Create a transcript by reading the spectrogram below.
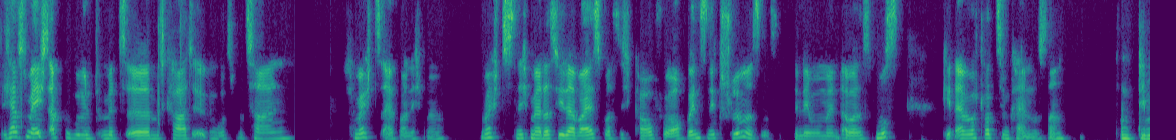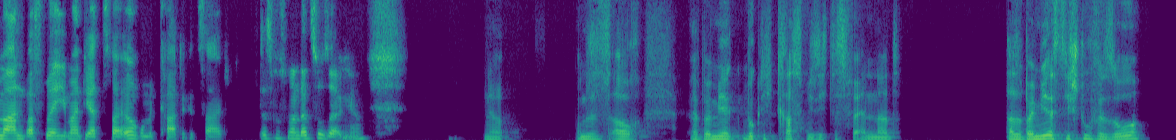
Ich habe es mir echt abgewöhnt, mit, äh, mit Karte irgendwo zu bezahlen. Ich möchte es einfach nicht mehr. Ich möchte es nicht mehr, dass jeder weiß, was ich kaufe, auch wenn es nichts Schlimmes ist in dem Moment. Aber es muss, geht einfach trotzdem keinem was an. Und die Mann war früher jemand, die hat zwei Euro mit Karte gezahlt. Das muss man dazu sagen, ja. Ja. Und es ist auch äh, bei mir wirklich krass, wie sich das verändert. Also bei mir ist die Stufe so,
